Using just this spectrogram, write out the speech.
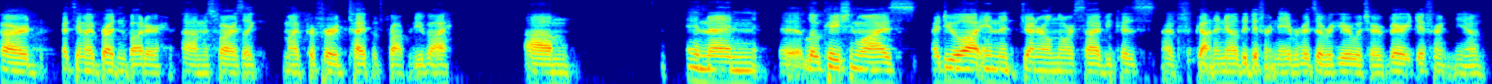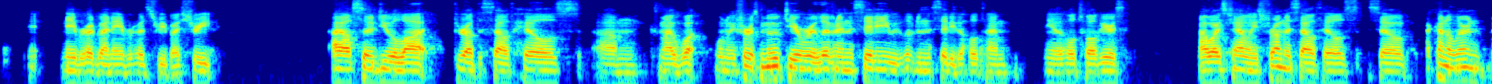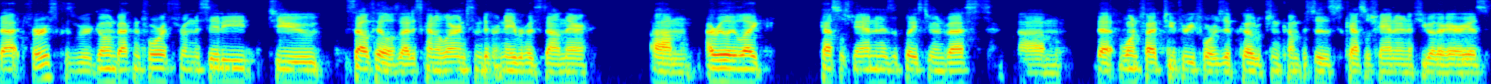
are, I'd say, my bread and butter um, as far as like my preferred type of property buy. Um, and then uh, location wise, I do a lot in the general north side because I've gotten to know the different neighborhoods over here, which are very different, you know, neighborhood by neighborhood, street by street. I also do a lot throughout the South Hills. Um, cause my when we first moved here, we were living in the city. We lived in the city the whole time, you know, the whole 12 years. My wife's family's from the South Hills, so I kind of learned that first because we were going back and forth from the city to South Hills. I just kind of learned some different neighborhoods down there. Um, I really like Castle Shannon as a place to invest. Um, that one five two three four zip code, which encompasses Castle Shannon and a few other areas.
